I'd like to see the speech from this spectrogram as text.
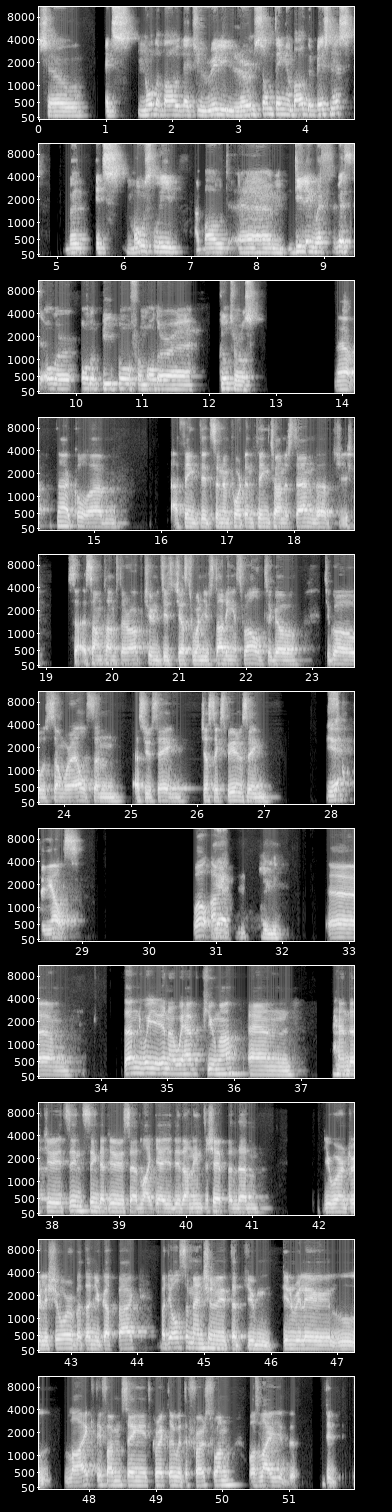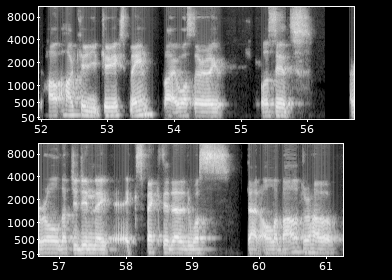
So it's not about that you really learn something about the business, but it's mostly about um, dealing with with other other people from other uh, cultures. Yeah, no, cool. Um, I think it's an important thing to understand that sometimes there are opportunities just when you're studying as well to go to go somewhere else and as you're saying just experiencing yeah. something else well I yeah. mean, um, then we you know we have puma and and that you it's interesting that you said like yeah you did an internship and then you weren't really sure, but then you got back. But you also mentioned it that you didn't really liked, if I'm saying it correctly, with the first one was like, did how how could you could you explain? Like, was there a, was it a role that you didn't expected that it was that all about, or how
